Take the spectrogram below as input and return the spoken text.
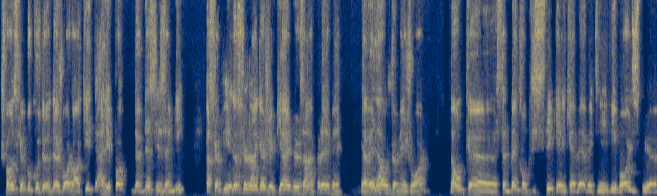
je pense que beaucoup de, joueurs de hockey, à l'époque, devenaient ses amis. Parce que puis, lorsque j'ai engagé Pierre deux ans après, ben, il avait l'âge de mes joueurs. Donc, euh, c'est une belle complicité qu'il avait avec les, boys. Puis, euh,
